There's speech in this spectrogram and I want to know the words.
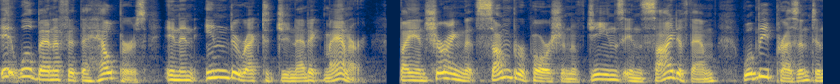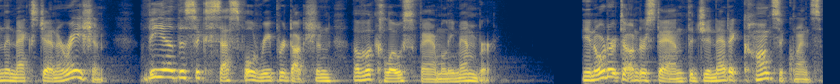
it will benefit the helpers in an indirect genetic manner by ensuring that some proportion of genes inside of them will be present in the next generation via the successful reproduction of a close family member. In order to understand the genetic consequence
